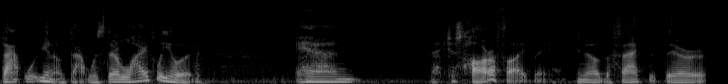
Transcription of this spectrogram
that w- you know that was their livelihood, and that just horrified me. You know the fact that they're.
